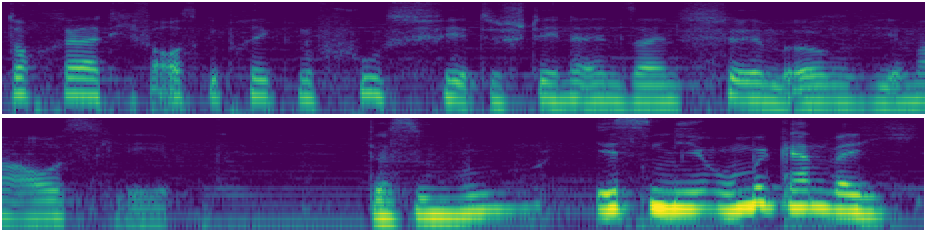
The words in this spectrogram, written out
doch relativ ausgeprägten Fußfetisch, den er in seinen Filmen irgendwie immer auslebt. Das ist mir unbekannt, weil ich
